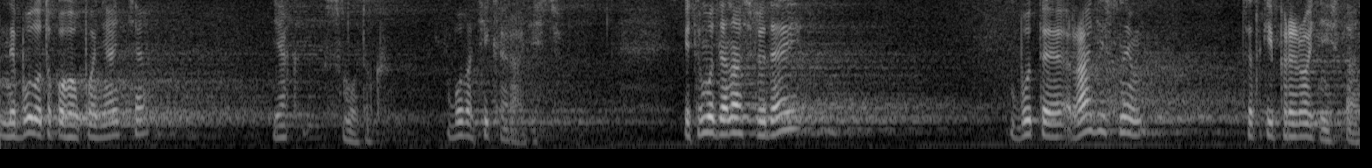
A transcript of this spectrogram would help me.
не було такого поняття, як смуток. Була тільки радість. І тому для нас, людей, бути радісним це такий природній стан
